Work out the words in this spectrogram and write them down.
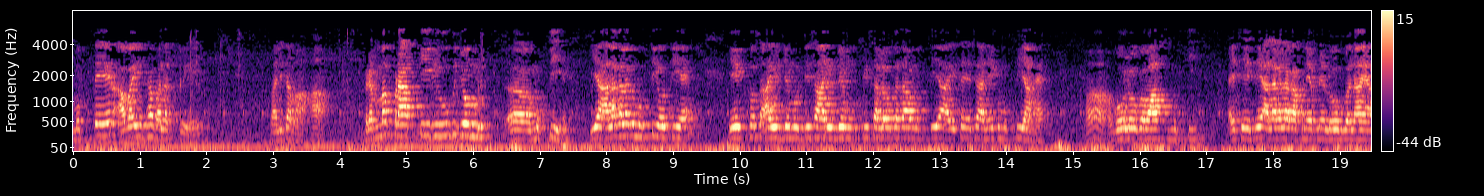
मुक्तेर अवैध फलत्व फलित हाँ ब्रह्म प्राप्ति रूप जो मुक्ति है, ये अलग अलग मुक्ति होती है। एक तो सायुज्य मुक्ति सायुज्य मुक्ति सलोकता मुक्ति ऐसे ऐसे अनेक मुक्तियाँ हैं। हाँ गोलोकवास मुक्ति ऐसे ऐसे अलग अलग अपने अपने लोग बनाया।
